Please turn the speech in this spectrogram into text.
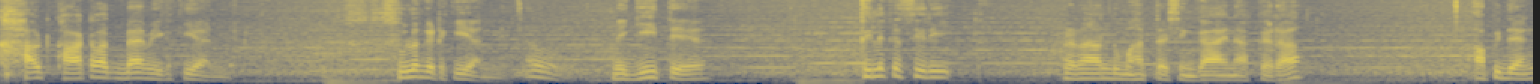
කා- කාටවත් බෑ මේක කියන්න. සුළඟට කියන්නේ. මේ ගීතය තිලකසිරි ප්‍රනාන්දු මහත්තයා විසින් ගායනා කරා. අපි දැන්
